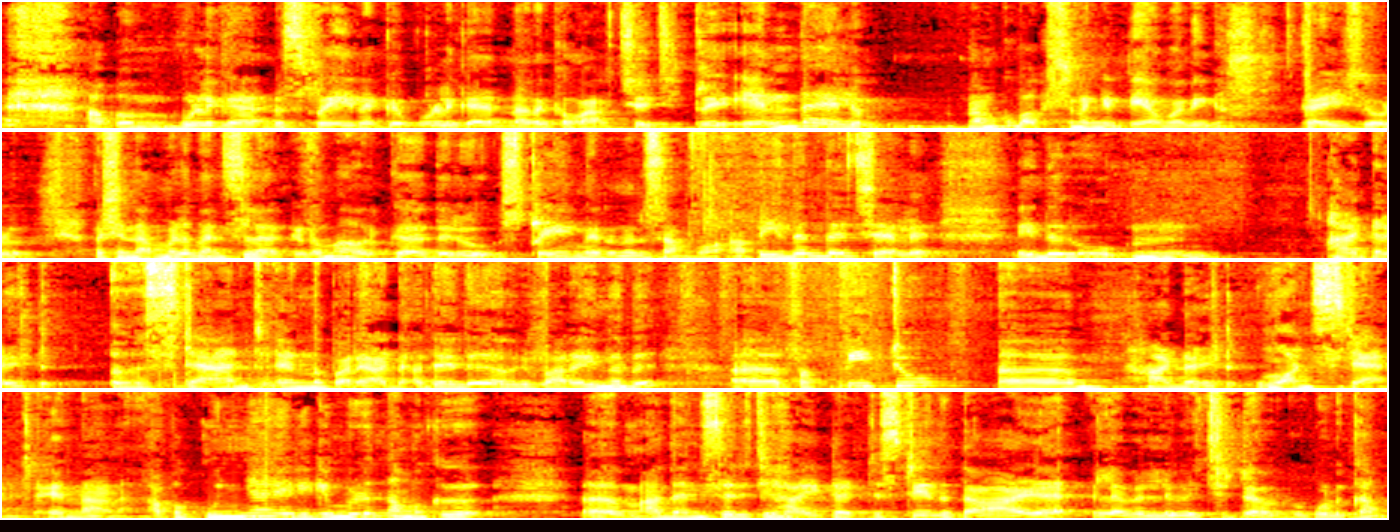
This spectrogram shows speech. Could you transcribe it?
അപ്പം പുള്ളിക്കാരന്റെ സ്ട്രെയിൻ ഒക്കെ പുള്ളിക്കാരൻ അതൊക്കെ മറച്ചു വെച്ചിട്ട് എന്തായാലും നമുക്ക് ഭക്ഷണം കിട്ടിയാൽ മതി കഴിച്ചോളും. പക്ഷെ നമ്മൾ മനസ്സിലാക്കണം അവർക്ക് അതൊരു സ്ട്രെയിൻ വരുന്ന ഒരു സംഭവമാണ്. അപ്പൊ ഇതെന്താ വെച്ചാൽ ഇതൊരു അഡൾട്ട് സ്റ്റാൻഡ് എന്ന് പറയാം. അതായത് അവർ പറയുന്നത് puppy to adult one stand എന്നാണ്. അപ്പൊ കുഞ്ഞായിരിക്കുമ്പോഴും നമുക്ക് അതനുസരിച്ച് ഹൈറ്റ് അഡ്ജസ്റ്റ് ചെയ്ത് താഴെ ലെവലിൽ വെച്ചിട്ട് അവർക്ക് കൊടുക്കാം.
